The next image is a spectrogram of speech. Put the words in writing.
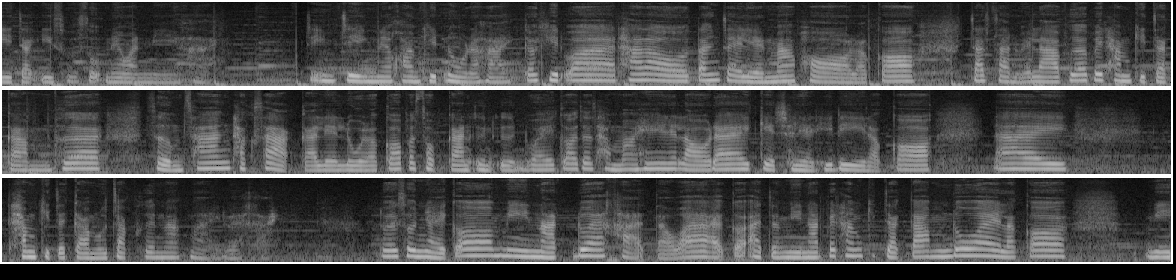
ดีๆ จากอีซูซุในวันนี้ค่ะ จริงๆ ในความคิดหนูนะคะ ก็คิดว่าถ้าเราตั้งใจเรียนมากพอ แล้วก็จัดสรรเวลาเพื่อไปทำกิจกรรม เพื่อเสริมสร้างทักษะการเรียนรู้ แล้วก็ประสบการณ์อื่นๆ ด้วยก็จะทำให้เราได้เกรดเฉลี่ยที่ดี แล้วก็ได้ทำกิจกรรมรู้จักเพื่อนมากมายด้วยค่ะ โดยส่วนใหญ่ก็มีนัดด้วยค่ะ แต่ว่าก็อาจจะมีนัดไปทำกิจกรรมด้วย แล้วก็มี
